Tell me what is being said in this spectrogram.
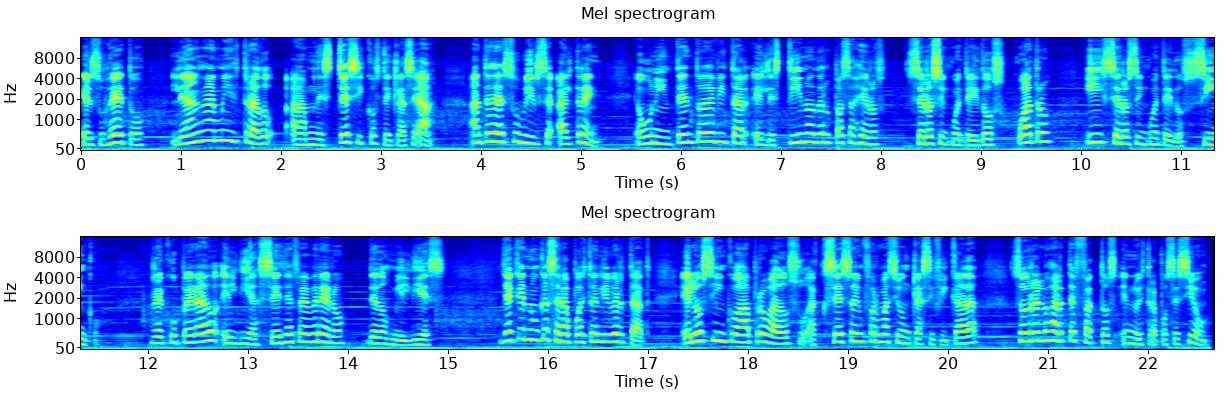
El sujeto le han administrado amnestésicos de clase A antes de subirse al tren, en un intento de evitar el destino de los pasajeros 052-4 y 052-5, recuperado el día 6 de febrero de 2010. Ya que nunca será puesto en libertad, el O5 ha aprobado su acceso a información clasificada sobre los artefactos en nuestra posesión,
